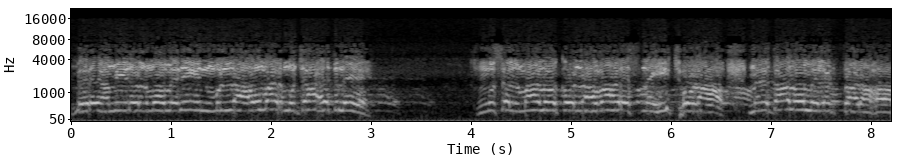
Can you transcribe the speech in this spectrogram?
میرے امیر المومنین ملا عمر مجاہد نے مسلمانوں کو لاوارس نہیں چھوڑا۔ میدانوں میں لڑتا رہا۔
